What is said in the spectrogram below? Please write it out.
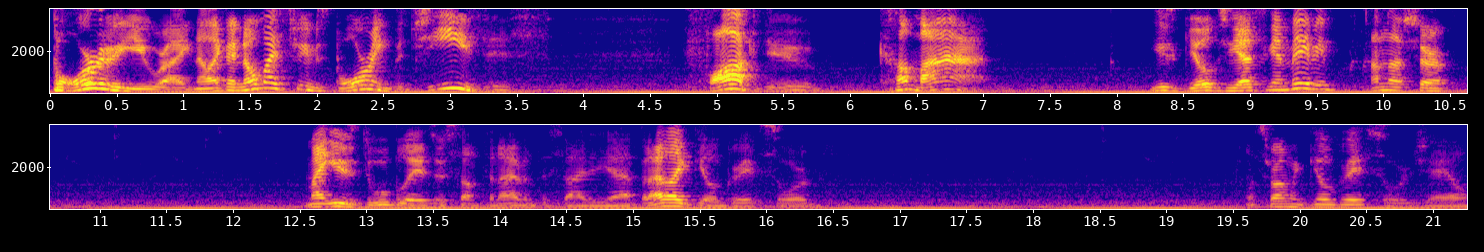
bored are you right now? Like, I know my stream's boring, but Jesus. Fuck, dude. Come on. Use Guild GS again? Maybe. I'm not sure. Might use Dual Blades or something. I haven't decided yet. But I like Gilgrave's sword. What's wrong with Gilgrave's sword, Jail?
